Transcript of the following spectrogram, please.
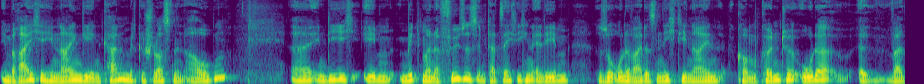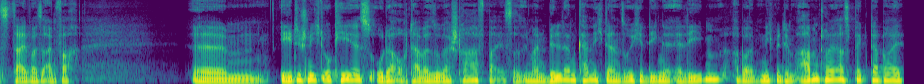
in Bereiche hineingehen kann mit geschlossenen Augen, äh, in die ich eben mit meiner Physis im tatsächlichen Erleben so ohne weiteres nicht hineinkommen könnte oder äh, weil es teilweise einfach ähm, ethisch nicht okay ist oder auch teilweise sogar strafbar ist. Also in meinen Bildern kann ich dann solche Dinge erleben, aber nicht mit dem Abenteueraspekt dabei,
